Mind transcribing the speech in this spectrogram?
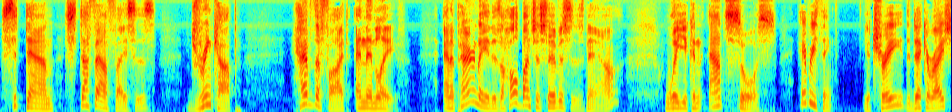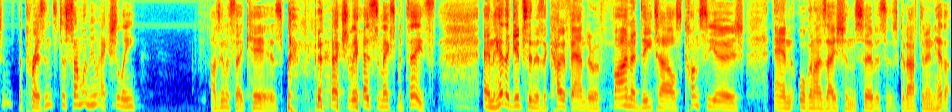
sit down, stuff our faces, drink up, have the fight, and then leave. And apparently there's a whole bunch of services now where you can outsource everything. Your tree, the decorations, the presents to someone who actually I was going to say cares, but, but actually has some expertise. And Heather Gibson is a co-founder of Finer Details Concierge and Organisation Services. Good afternoon, Heather.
